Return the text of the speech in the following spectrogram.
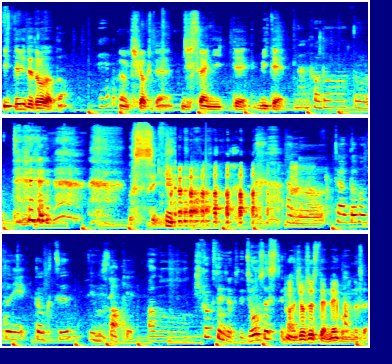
行ってみてどうだったの？え？うん企画展実際に行って見て。なるほどと思って。薄い。あ のちゃんと本当に洞窟っていうんでしたっけ、あの企画展じゃなくて常設展。あ常設展ね。ごめんなさい。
